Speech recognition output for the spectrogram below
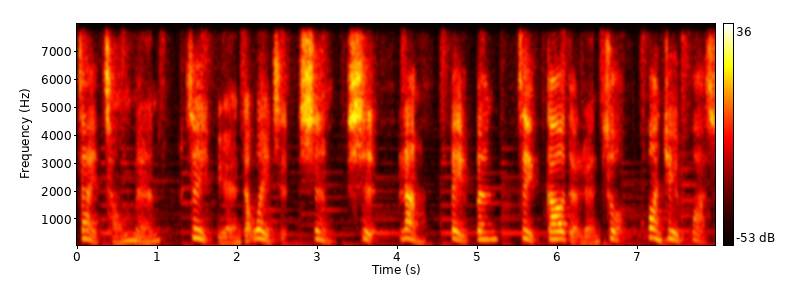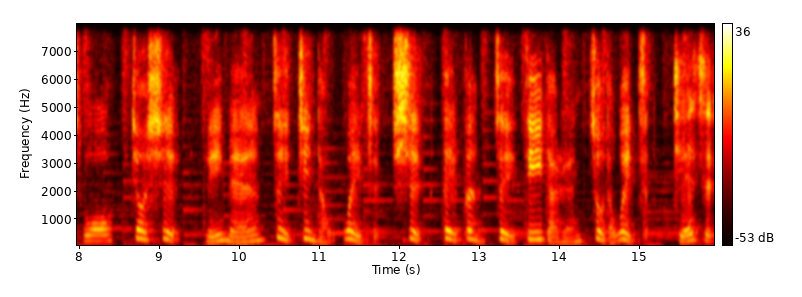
在城门最远的位置是是让辈分最高的人坐。换句话说，就是离门最近的位置是辈分最低的人坐的位置。接着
